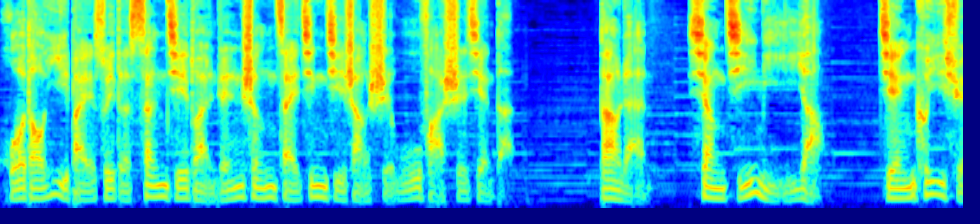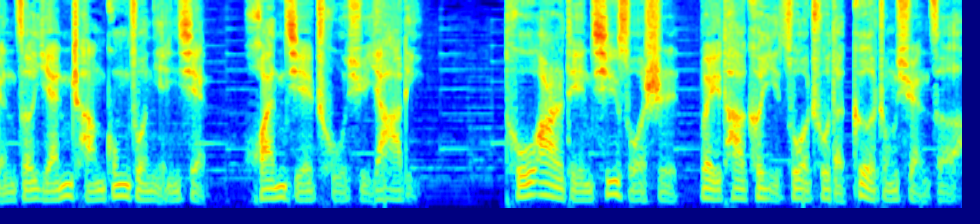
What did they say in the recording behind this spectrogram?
活到一百岁的三阶段人生在经济上是无法实现的。当然，像吉米一样，简可以选择延长工作年限，缓解储蓄压力。图二点七所示为他可以做出的各种选择。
